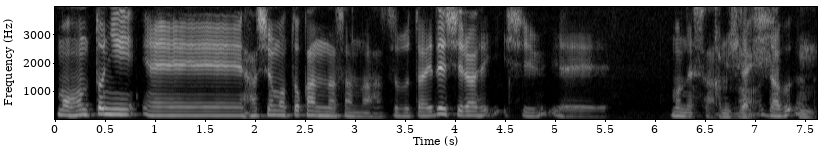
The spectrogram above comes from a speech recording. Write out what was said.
もう本当に、えー橋本環奈さんの初舞台で白石、えーモネさんの上白石。うん。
